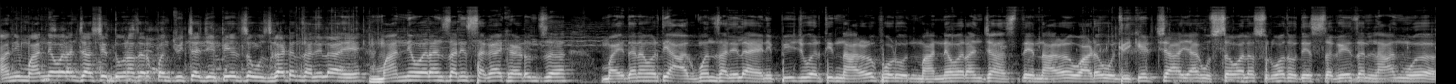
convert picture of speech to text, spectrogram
आणि मान्यवरांच्या हस्ते दोन हजार पंचवीसच्या जे पी एलचं उद्घाटन झालेलं आहे. मान्यवरांचं आणि सगळ्या खेळाडूंचं मैदानावरती आगमन झालेलं आहे आणि पिचवरती नारळ फोडून मान्यवरांच्या हस्ते नारळ वाढवून क्रिकेटच्या या उत्सवाला सुरुवात होते. सगळेजण लहान मुलं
